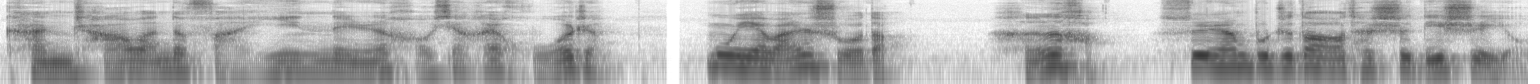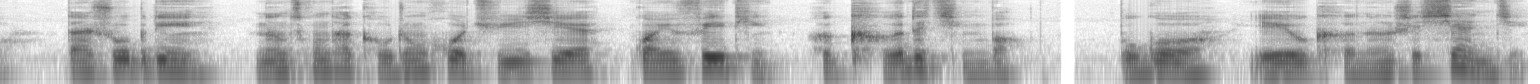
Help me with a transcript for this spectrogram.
看茶丸的反应，那人好像还活着。木叶丸说道。很好，虽然不知道他是敌是友，但说不定能从他口中获取一些关于飞艇和壳的情报。不过也有可能是陷阱。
